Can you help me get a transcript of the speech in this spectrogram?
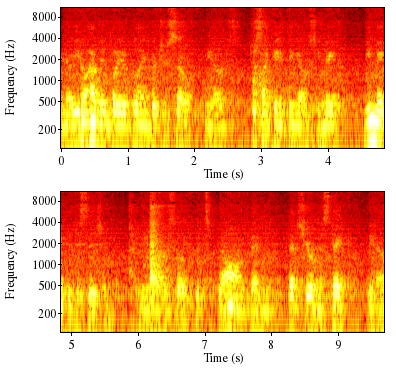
you know, you don't have anybody to blame but yourself. You know, it's just like anything else. You make you make the decision. You know, so if it's wrong, then that's your mistake. You know.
